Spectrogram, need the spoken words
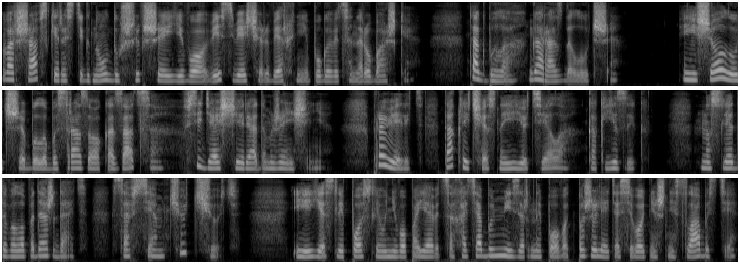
Варшавский расстегнул душившие его весь вечер верхние пуговицы на рубашке. Так было гораздо лучше. Еще лучше было бы сразу оказаться в сидящей рядом женщине. Проверить, так ли честно ее тело, как язык. Но следовало подождать, совсем чуть-чуть. И если после у него появится хотя бы мизерный повод пожалеть о сегодняшней слабости,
